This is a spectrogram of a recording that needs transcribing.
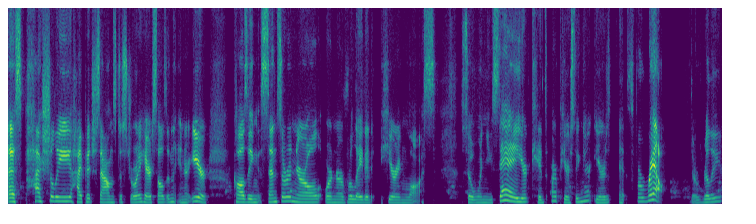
especially high pitched sounds, destroy hair cells in the inner ear, causing sensorineural or nerve related hearing loss. So when you say your kids are piercing your ears, it's for real. They're really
